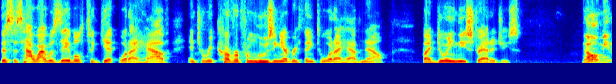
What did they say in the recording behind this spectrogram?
this is how I was able to get what I have and to recover from losing everything to what I have now by doing these strategies. No, I mean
